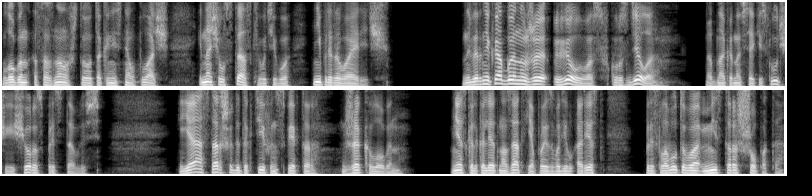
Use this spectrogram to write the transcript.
Логан осознал, что так и не снял плащ, и начал стаскивать его, не прерывая речь. Наверняка Бен уже ввел вас в курс дела, однако на всякий случай еще раз представлюсь. Я старший детектив-инспектор Джек Логан. Несколько лет назад я производил арест пресловутого мистера Шепота.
